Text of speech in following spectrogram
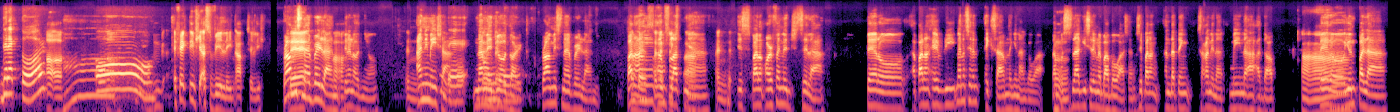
Director? Oo. Oh. Oh. Effective siya as villain, actually. Promise De- Neverland, Oo. pinanood nyo? And, Anime siya, Hindi. na Hindi. medyo dark. Promise Neverland. Parang ang, sa ang plot Ah. niya and, is parang orphanage sila. Pero ah, parang every, meron silang exam na ginagawa. Tapos lagi silang nababawasan. Kasi parang ang dating sa kanila, may na-adopt. ah, Pero yun pala,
